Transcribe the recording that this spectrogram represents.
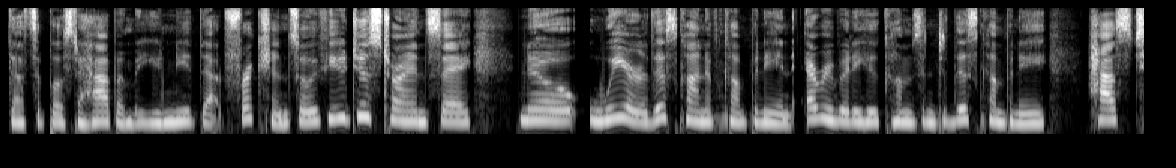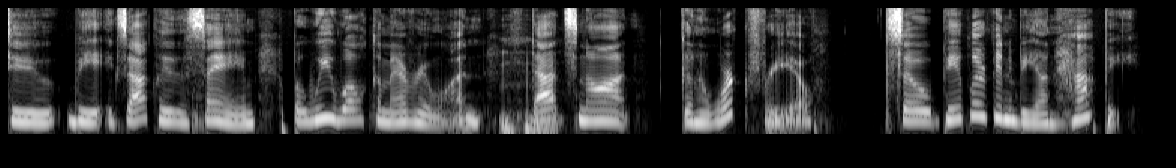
that's supposed to happen, but you need that friction. So if you just try and say, no, we are this kind of company and everybody who comes into this company has to be exactly the same, but we welcome everyone, that's not going to work for you. So people are going to be unhappy.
